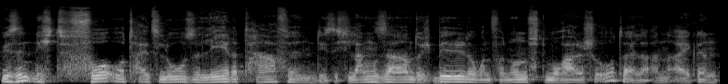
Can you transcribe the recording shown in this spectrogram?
Wir sind nicht vorurteilslose, leere Tafeln, die sich langsam durch Bildung und Vernunft moralische Urteile aneignen.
